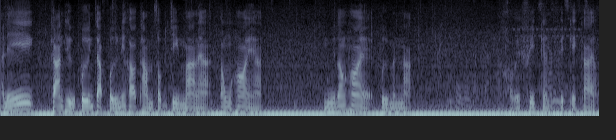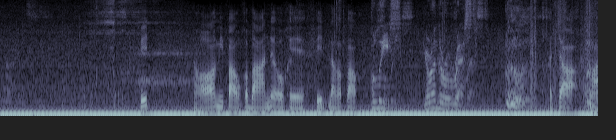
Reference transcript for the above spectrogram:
อันนี้การถือปืนจับปืนนี่เขาทำสมจริงมากนะฮะ ต้องห้อยฮะ มือต้องห้อยปืนมันหนัก I think I know that guy. ขอไปฟิตกัน Scan him ฟิต and see ใกล้ if he's ๆฟิต อ๋อ มีเป่ากระบาลด้วย โอเค ฟิตแล้วก็เป่า Police, you're under arrest. อาจารย์มา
